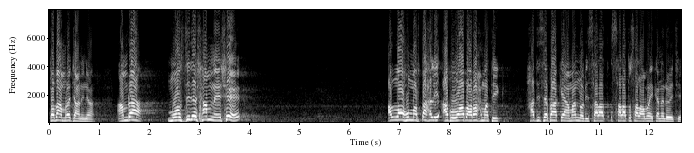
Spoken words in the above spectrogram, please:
তবে আমরা জানি না। আমরা মসজিদের সামনে এসে আল্লাহ মাফতাহ আলী আবু আবা রহমাতিক হাদিসে পাকে আমার নবী সালাত সালাতু সালামও এখানে রয়েছে।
